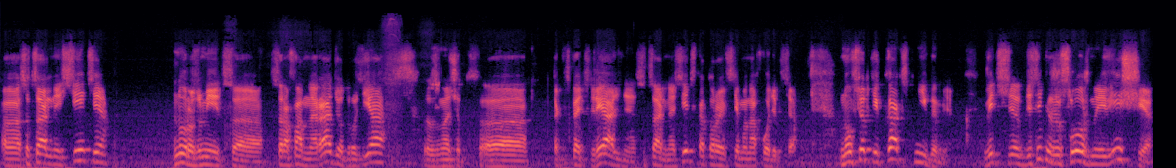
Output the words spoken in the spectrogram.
э, социальные сети, ну, разумеется, сарафанное радио, друзья, значит, э, так сказать, реальная социальная сеть, в которой все мы находимся. Но все-таки как с книгами? Ведь э, действительно же сложные вещи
